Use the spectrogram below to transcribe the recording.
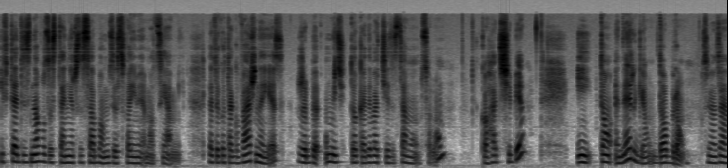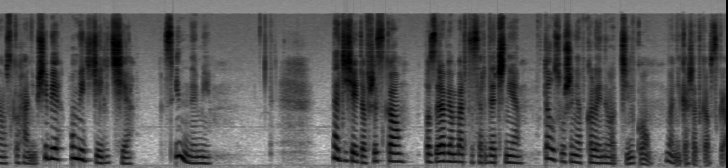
i wtedy znowu zostaniesz ze sobą i ze swoimi emocjami. Dlatego tak ważne jest, żeby umieć dogadywać się ze samą sobą, kochać siebie i tą energią dobrą, związaną z kochaniem siebie, umieć dzielić się z innymi. Na dzisiaj to wszystko. Pozdrawiam bardzo serdecznie. Do usłyszenia w kolejnym odcinku. Monika Szatkowska.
